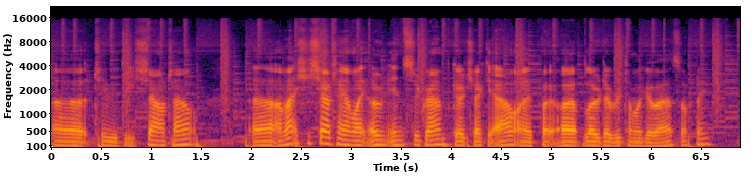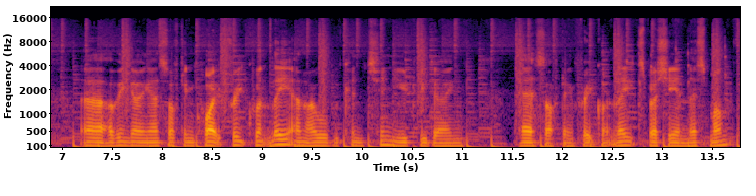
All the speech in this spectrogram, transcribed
uh, to the shout out. Uh, I'm actually shouting out my own Instagram. Go check it out. I, put, I upload every time I go airsofting. Uh, I've been going airsofting quite frequently, and I will continue to be going airsofting frequently, especially in this month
